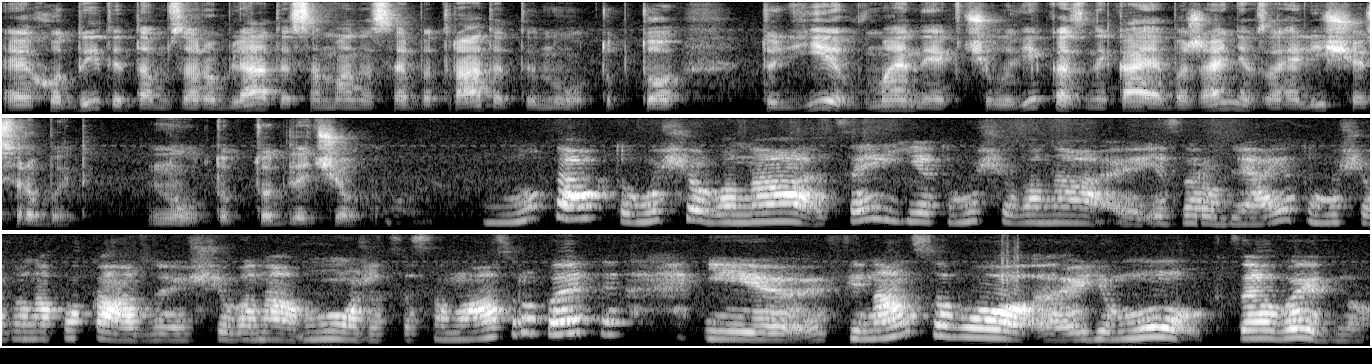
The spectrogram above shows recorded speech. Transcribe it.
Е, Ходити там, заробляти, сама на себе тратити. Ну, тобто, тоді в мене, як чоловіка, зникає бажання взагалі щось робити. Ну, тобто, для чого? Ну так, тому що вона це і є, тому що вона е, і заробляє, тому що вона показує, що вона може це сама зробити, і фінансово е, йому це видно.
